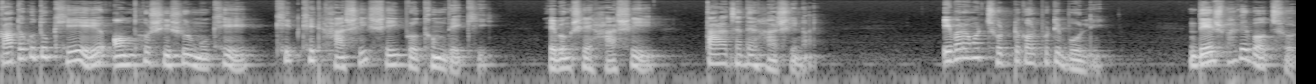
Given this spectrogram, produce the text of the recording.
কাতুকুতু খেয়ে অন্ধ শিশুর মুখে খিটখিট হাসি সেই প্রথম দেখি, এবং সে হাসি তারা তারাচাঁদের হাসি নয়। এবার আমার ছোট্ট গল্পটি বলি। দেশভাগের বছর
